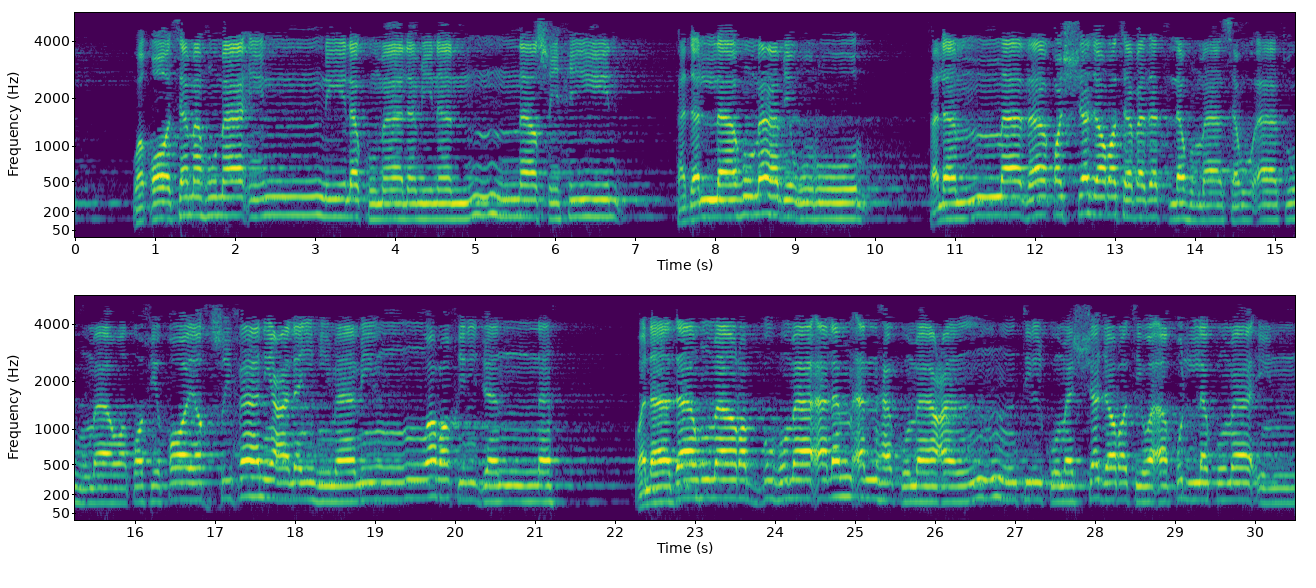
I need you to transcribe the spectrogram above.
وقاسمهما إني لكما لمن الناصحين فدلاهما بغرور فلما ذاقا الشجرة بدت لهما سوآتهما وطفقا يخصفان عليهما من ورق الجنة وناداهما ربهما ألم أنهكما عن تلكما الشجرة وأقل لكما إن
